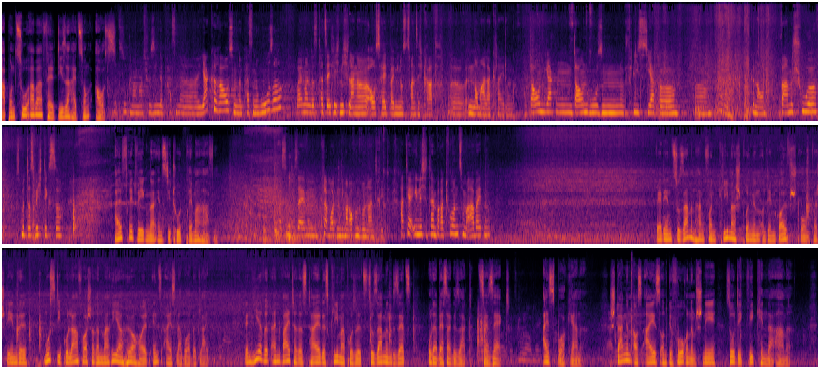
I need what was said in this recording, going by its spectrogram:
Ab und zu aber fällt diese Heizung aus. Jetzt suchen wir mal für Sie eine passende Jacke raus und eine passende Hose, weil man das tatsächlich nicht lange aushält bei minus 20 Grad äh, in normaler Kleidung. Downjacken, Downhosen, Fließjacke, äh, genau, warme Schuhe ist mit das Wichtigste. Alfred Wegener Institut Bremerhaven. Das sind dieselben Klamotten, die man auch in Grönland trägt. Hat ja ähnliche Temperaturen zum Arbeiten. Wer den Zusammenhang von Klimasprüngen und dem Golfstrom verstehen will, muss die Polarforscherin Maria Hörhold ins Eislabor begleiten. Denn hier wird ein weiteres Teil des Klimapuzzles zusammengesetzt oder besser gesagt zersägt. Eisbohrkerne. Stangen aus Eis und gefrorenem Schnee, so dick wie Kinderarme.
